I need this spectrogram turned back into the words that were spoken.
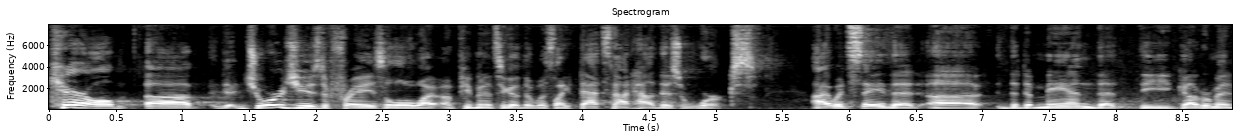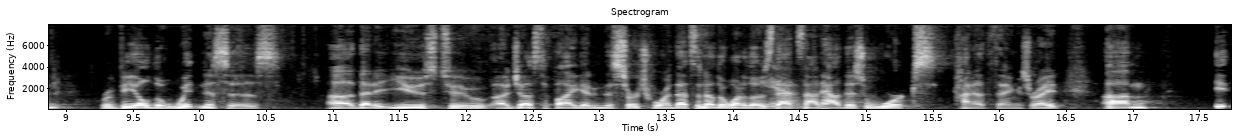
Carol, uh, George used a phrase a little while, a few minutes ago that was like, "That's not how this works." I would say that uh, the demand that the government reveal the witnesses uh, that it used to uh, justify getting the search warrant, that's another one of those, yeah. that's not how this works kind of things, right? Um, it,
